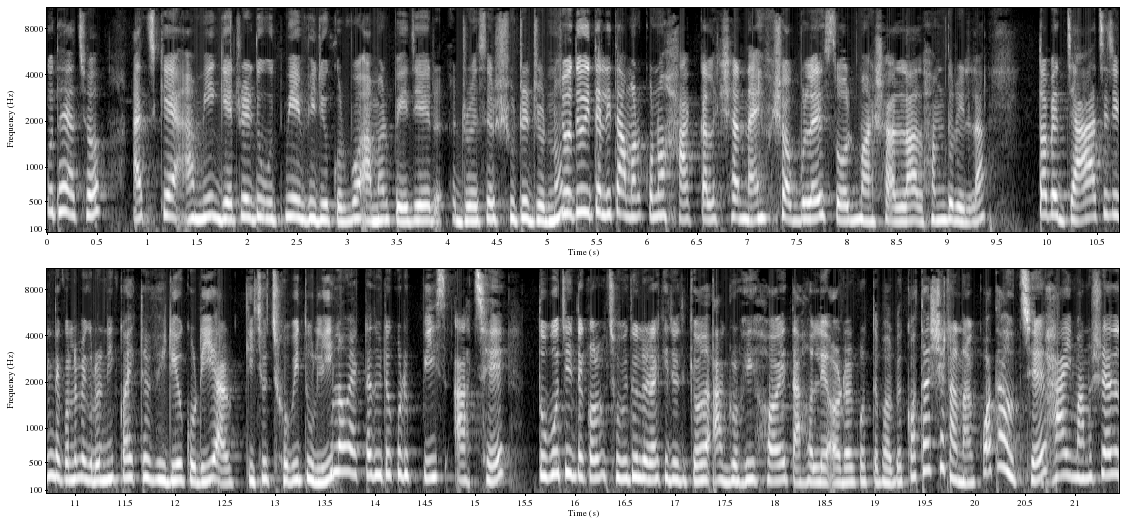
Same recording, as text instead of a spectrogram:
কোথায় আছো? আজকে আমি গেট রেডি উইথ মি এই ভিডিও করব আমার পেজের ড্রেসের শ্যুটের জন্য। যদিও ইতালিতে আমার কোনো হাক কালেকশন নাই সবগুলোই সোল্ড মাশাআল্লাহ, আলহামদুলিল্লাহ। তবে যা আছে চিন্তা করলাম, এগুলো নিয়ে কয়েকটা ভিডিও করি আর কিছু ছবি তুলি। একটা দুটো করে পিস আছে। তবুও চিন্তা করলাম ছবি তুলে রাখি যদি কেউ আগ্রহী হয়, তাহলে অর্ডার করতে পারবে। কথা সেটা না, কথা হচ্ছে, ভাই, মানুষের এত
